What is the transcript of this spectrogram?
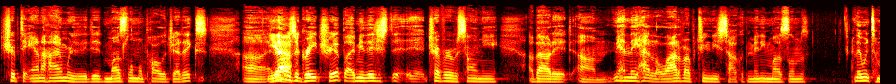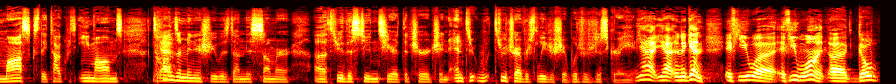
trip to Anaheim where they did Muslim apologetics. Uh, and Yeah. that was a great trip. I mean, they just uh, Trevor was telling me about it. Um, man, they had a lot of opportunities to talk with many Muslims. They went to mosques. They talked with imams. Tons of ministry was done this summer uh, through the students here at the church and, and through, through Trevor's leadership, which was just great. Yeah, yeah, and again, if you uh, if you want, uh, go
